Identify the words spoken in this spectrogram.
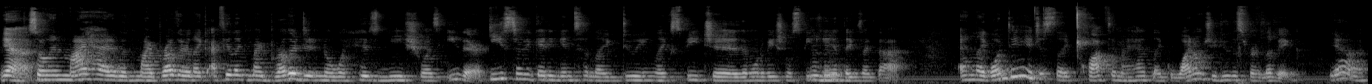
Yeah. So in my head with my brother, like I feel like my brother didn't know what his niche was either. He started getting into like doing like speeches and motivational speaking and Mhm. things like that. And like one day it just like clocked in my head like why don't you do this for a living? yeah.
